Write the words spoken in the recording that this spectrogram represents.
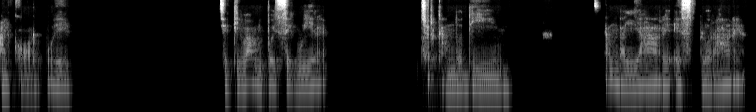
al corpo e se ti va mi puoi seguire cercando di scandagliare, esplorare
